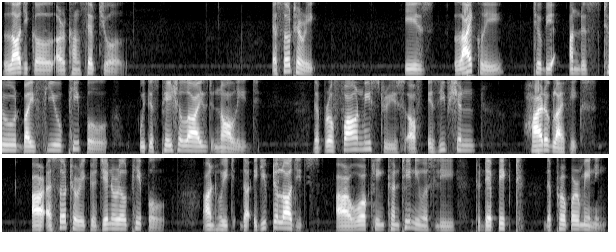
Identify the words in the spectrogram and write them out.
logical, or conceptual. Esoteric is likely to be understood by few people with a specialized knowledge. The profound mysteries of Egyptian hieroglyphics are esoteric to general people, on which the Egyptologists are working continuously to depict the proper meaning.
